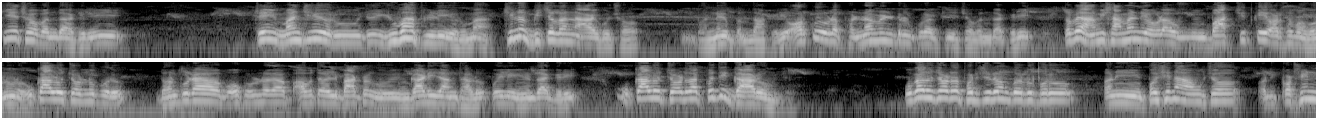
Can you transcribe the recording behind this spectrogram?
के छ भन्दाखेरि चाहिँ मान्छेहरू जो युवा पिँढीहरूमा किन विचलन आएको छ भन्ने भन्दाखेरि अर्को एउटा फन्डामेन्टल कुरा के छ भन्दाखेरि तपाईँ हामी सामान्य एउटा बातचितकै अर्थमा भनौँ न उकालो चढ्नु पऱ्यो धनकुटा अब त अहिले बाटो गाडी जान थाल्यो पहिले हिँड्दाखेरि। उकालो चढ्दा कति गाह्रो हुन्छ। उकालो चढ्दा परिश्रम गर्नु पऱ्यो अनि पसिना आउँछ अनि कठिन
